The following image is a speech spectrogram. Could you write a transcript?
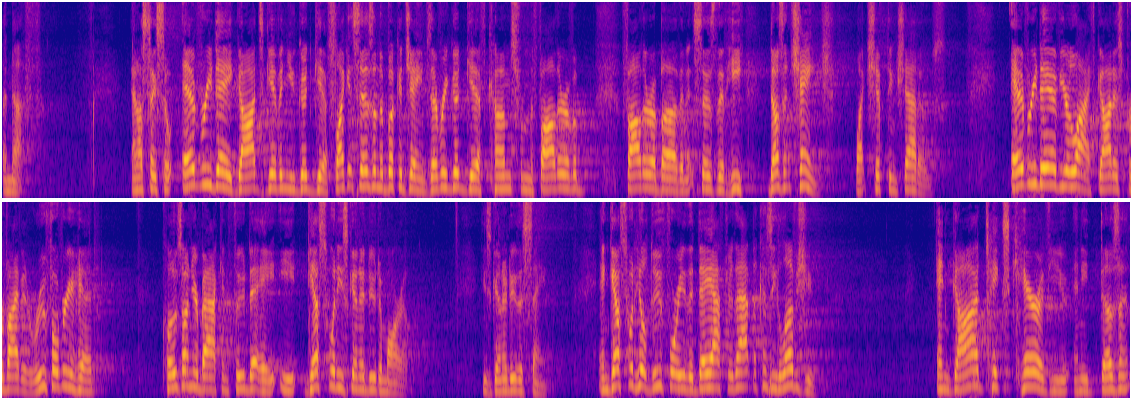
enough. And I'll say, so every day God's given you good gifts. Like it says in the book of James, every good gift comes from the Father, of a, Father above, and it says that He doesn't change like shifting shadows. Every day of your life, God has provided a roof over your head, clothes on your back, and food to eat. Guess what He's going to do tomorrow? He's going to do the same. And guess what He'll do for you the day after that? Because He loves you. And God takes care of you, and He doesn't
